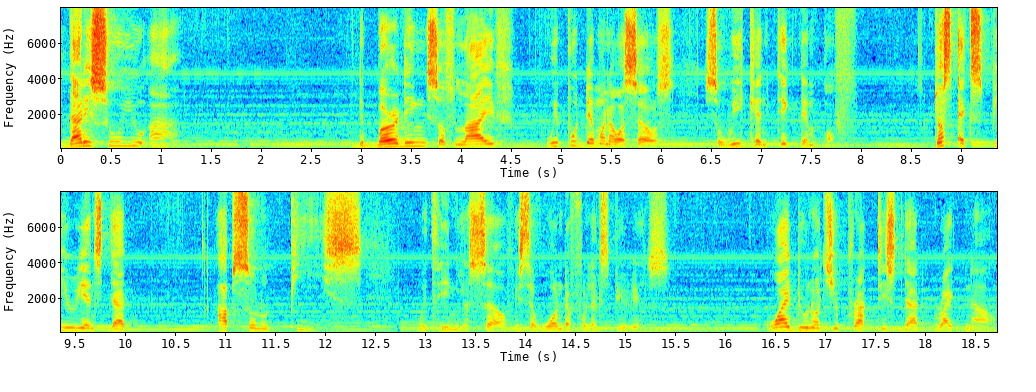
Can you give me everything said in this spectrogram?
That is who you are. The burdens of life, we put them on ourselves so we can take them off. Just experience that absolute peace within yourself. It's a wonderful experience. Why do not you practice that right now?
